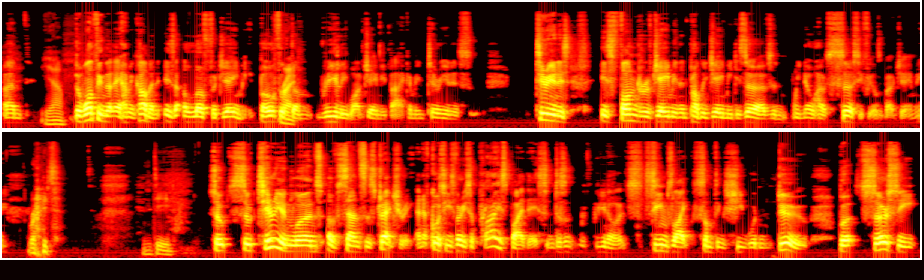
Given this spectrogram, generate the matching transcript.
Um, yeah. The one thing that they have in common is a love for Jaime. Both of right. them really want Jaime back. I mean, Tyrion is Tyrion is is fonder of Jaime than probably Jaime deserves, and we know how Cersei feels about Jaime. Right. Indeed. So, so Tyrion learns of Sansa's treachery, and of course he's very surprised by this, and doesn't, you know, it seems like something she wouldn't do. But Cersei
